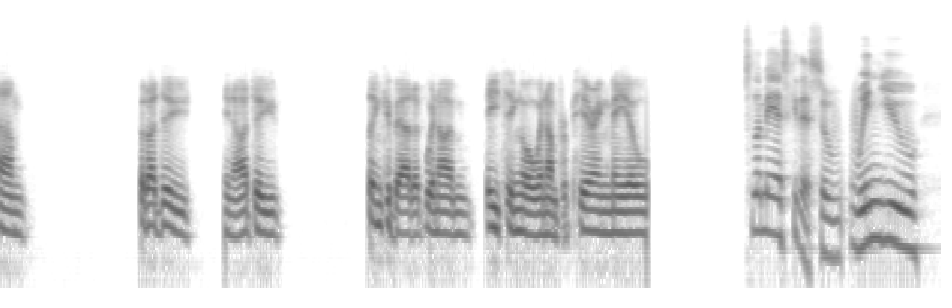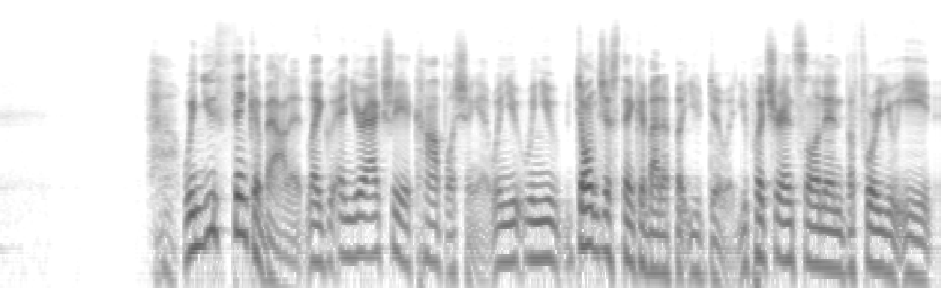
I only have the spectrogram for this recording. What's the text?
um, but I do, you know, I do think about it when I'm eating or when I'm preparing meals. So let me ask you this: So when you when you think about it like and you're actually accomplishing it when you when you don't just think about it but you do it. You put your insulin in before you eat.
